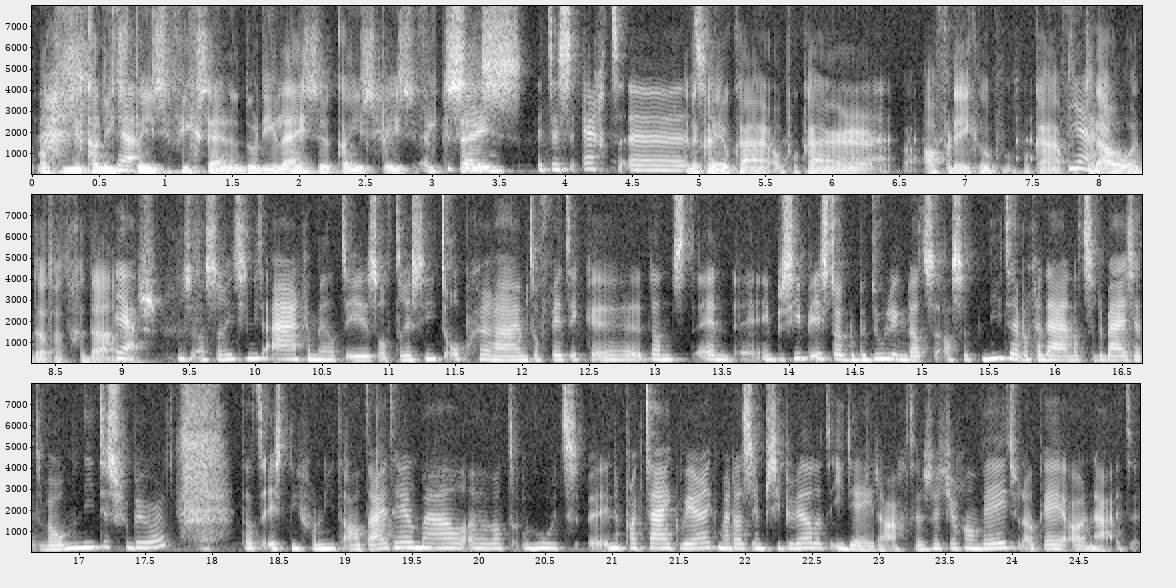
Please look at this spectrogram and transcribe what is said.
want je kan niet Ja. specifiek zijn. En door die lijsten kan je specifiek zijn. Precies. Het is echt... eh, En dan kan je elkaar op elkaar afrekenen, op op elkaar Ja. vertrouwen dat het gedaan ja, is. dus als er iets niet aangemeld is of er is niet opgeruimd of weet ik, eh, dan en in principe is het ook de bedoeling dat ze als ze het niet hebben gedaan, dat ze erbij zetten waarom het niet is gebeurd. Dat is niet, gewoon niet altijd helemaal eh, wat, hoe het in de praktijk werkt, maar dat is in principe wel het idee erachter. Dus dat je gewoon weet van oké, oh nou, het,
